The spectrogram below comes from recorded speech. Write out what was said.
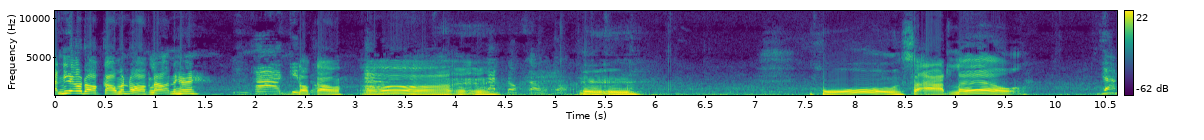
อันนี้เอาดอกเก่ามันออกแล้วนี่ใช่ไหมค่ะเก็บดอกเก่าอ๋อเออเออตัดดอกเก่าออกเออเออโหสะอาดแล้วยัง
